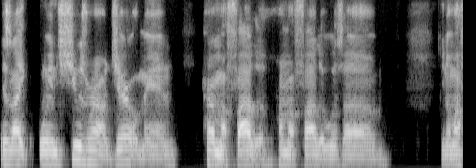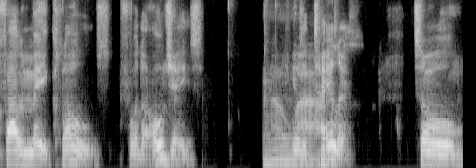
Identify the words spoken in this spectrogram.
it's like when she was around Gerald, man. Her, and my father, her, and my father was, um, you know, my father made clothes for the O'Jays. Oh, he was wow. a tailor. So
